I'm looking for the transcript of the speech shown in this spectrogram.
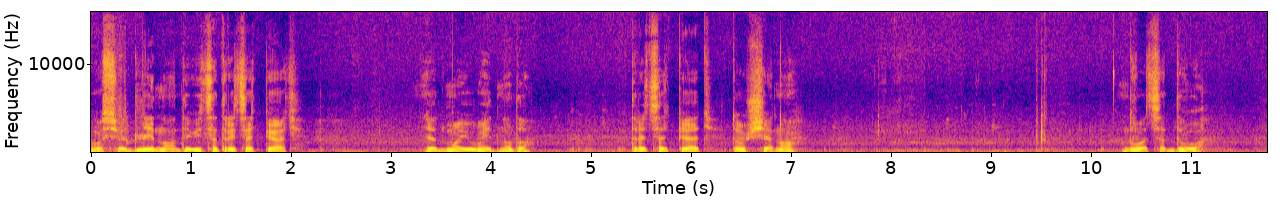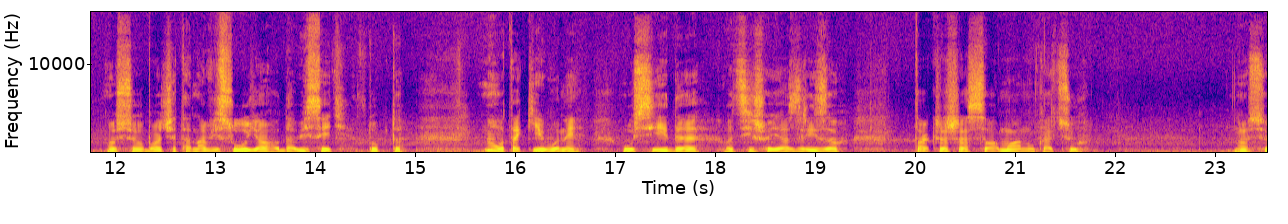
Ось от, длина, дивіться, 35. Я думаю, видно, да? 35, товщина 22. Ось все, бачите, на вісу ягода вісить. Тобто, ну отакі вони усі, де оці, що я зрізав. Так же ще сама, ну-ка цю. Ось.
